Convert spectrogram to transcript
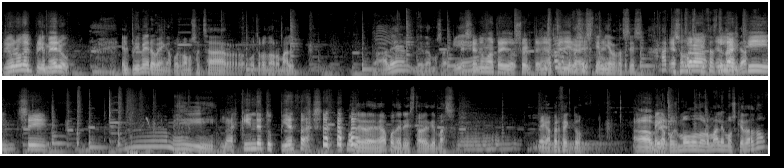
yo creo que el primero. El primero, venga, pues vamos a echar otro normal. Vale, le damos aquí. Ese no me ha traído suerte. Me voy a pedir no a sé este. qué mierdas es. Ah, que Es son para las piezas de la Navidad. skin, sí. Ah. La skin de tus piezas. Voy a poner, me voy a poner esta, a ver qué pasa. Venga, perfecto. A ver, Venga, pues modo normal hemos quedado.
